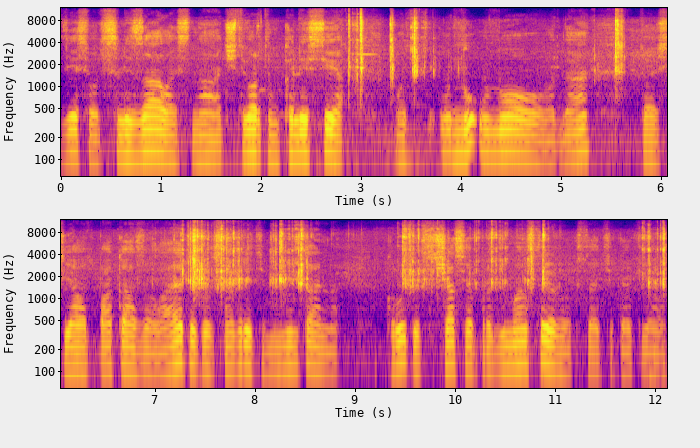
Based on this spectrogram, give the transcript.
здесь вот слезалась на четвертом колесе вот у, ну, у нового, да, то есть я вот показывал, а этот вот, смотрите, моментально крутится. Сейчас я продемонстрирую, кстати, как я вот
